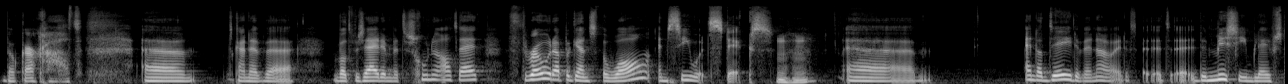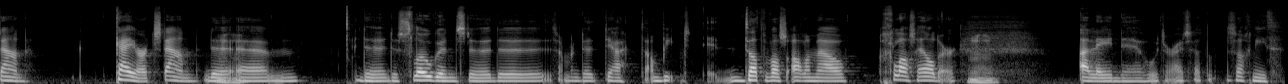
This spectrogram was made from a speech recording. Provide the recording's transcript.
bij elkaar gehaald. Uh, het kind of, uh, wat we zeiden met de schoenen altijd: throw it up against the wall and see what sticks. Mhm. Ehm, en dat deden we. Nou, het, het, de missie bleef staan. Keihard staan. De, Mhm. ehm, de, de slogans, de, de, zeg maar, de, ja, de ambitie. Dat was allemaal glashelder. Mhm. Alleen eh, hoe het eruit zag, zag niet.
